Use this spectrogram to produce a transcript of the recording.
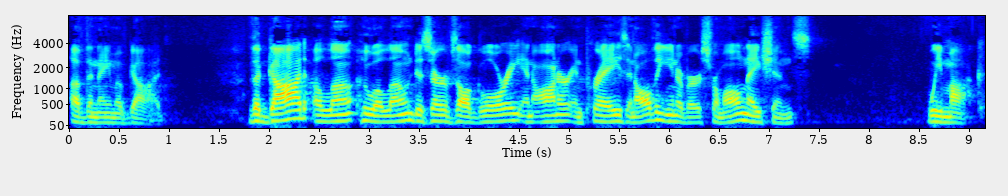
of the name of God. The God alone, who alone deserves all glory and honor and praise in all the universe from all nations, we mock.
